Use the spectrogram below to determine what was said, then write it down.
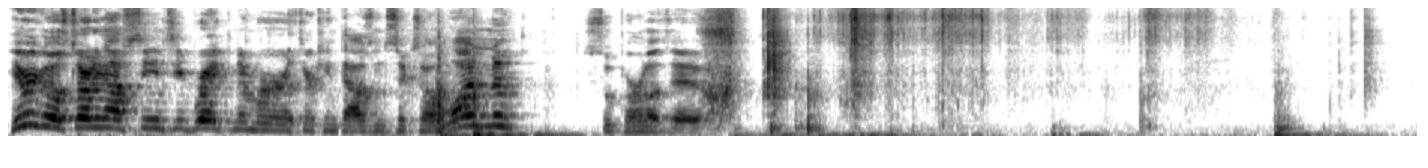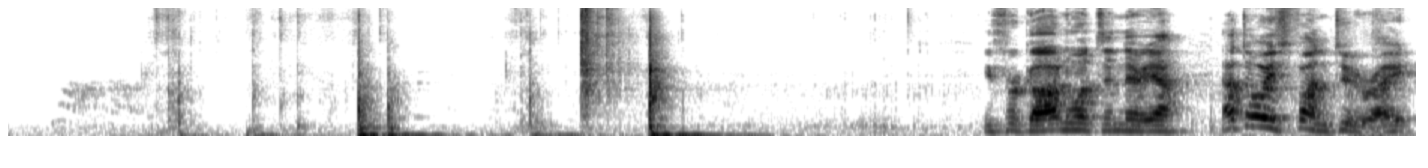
Here we go, starting off CNC break number 13,601, Superlative. You've forgotten what's in there, yeah. That's always fun too, right?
